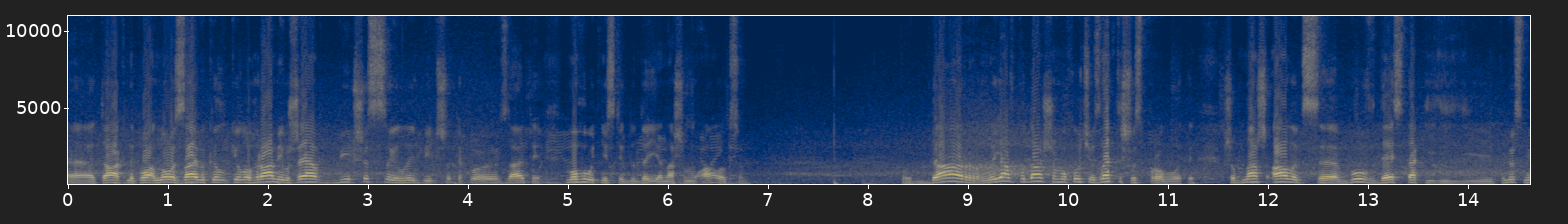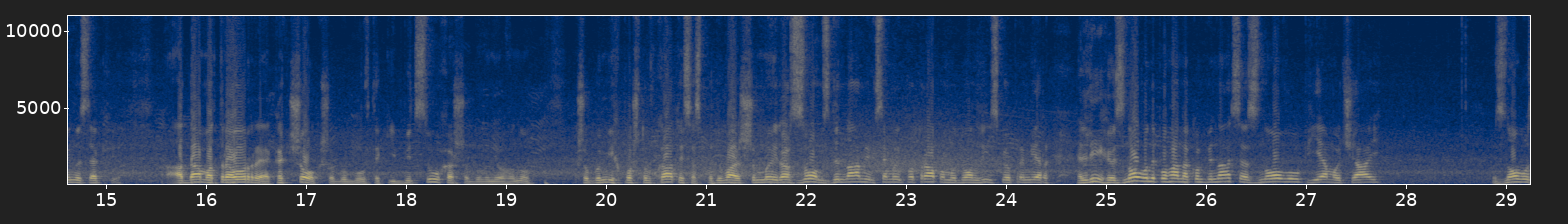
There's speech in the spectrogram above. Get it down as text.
Е, так, непогано, ну, зайві кіл- кілограмів, вже більше сили, більше такої, знаєте, могутності додає нашому Алексу. Удар. Ну я в подальшому хочу, знаєте, що спробувати. Щоб наш Алекс е, був десь так плюс-мінус як Адама Траоре, качок, щоб був такий біцуха, щоб у нього, ну, щоб міг поштовхатися. Сподіваюся, що ми разом з динамівцями потрапимо до англійської прем'єр-ліги. Знову непогана комбінація, знову п'ємо чай, знову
